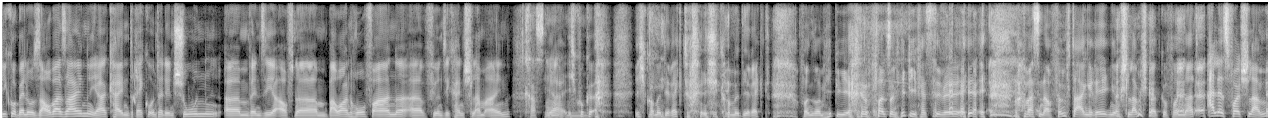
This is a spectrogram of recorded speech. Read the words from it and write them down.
picobello sauber sein, ja, kein Dreck unter den Schuhen. Ähm, wenn Sie auf einem Bauernhof waren, äh, führen Sie keinen Schlamm ein. Krass, ne? Ja, ich gucke, ich komme direkt, ich komme direkt von so einem Hippie, von so einem Hippie-Festival, was nach fünf Tagen Regen im Schlamm stattgefunden hat. Alles voll Schlamm.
